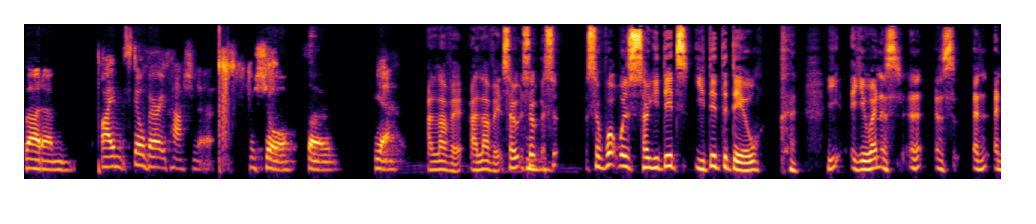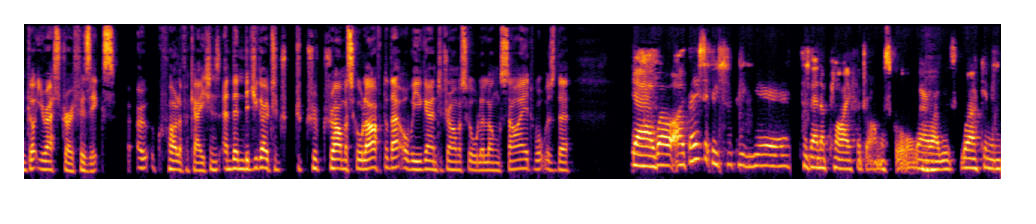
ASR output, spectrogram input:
But um, I'm still very passionate for sure. So yeah. I love it. I love it. So, so, so, so what was, so you did, you did the deal. you, you went and, and, and, and got your astrophysics uh, qualifications. And then did you go to drama school after that, or were you going to drama school alongside? What was the? Yeah, well, I basically took a year to then apply for drama school, where mm-hmm. I was working in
